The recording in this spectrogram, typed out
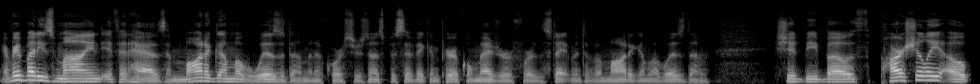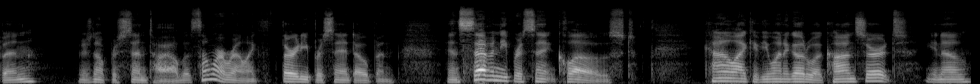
Everybody's mind, if it has a modicum of wisdom, and of course there's no specific empirical measure for the statement of a modicum of wisdom, should be both partially open, there's no percentile, but somewhere around like 30% open, and 70% closed. Kind of like if you want to go to a concert, you know,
